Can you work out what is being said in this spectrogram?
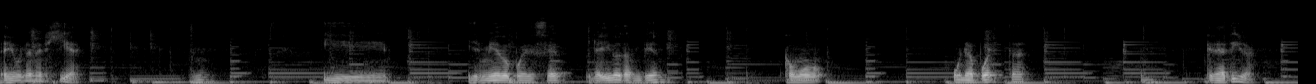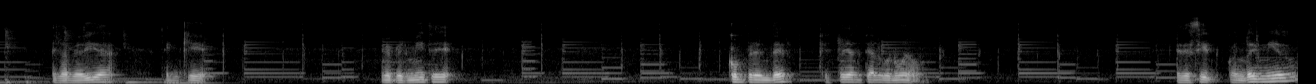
Es una energía. Y, y el miedo puede ser leído también como una puerta creativa, en la medida en que me permite comprender que estoy ante algo nuevo. Es decir, cuando hay miedo,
